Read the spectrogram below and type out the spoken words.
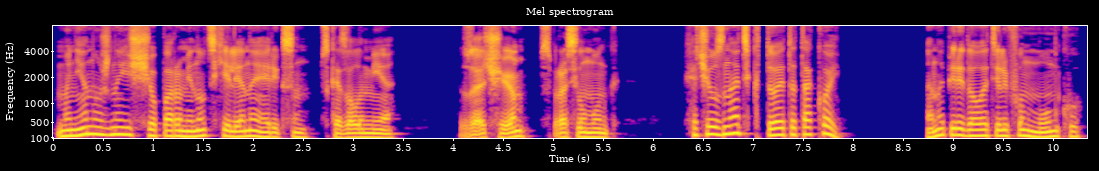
«Мне нужно еще пару минут с Хеленой Эриксон», — сказала Мия. «Зачем?» — спросил Мунк. «Хочу узнать, кто это такой». Она передала телефон Мунку,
